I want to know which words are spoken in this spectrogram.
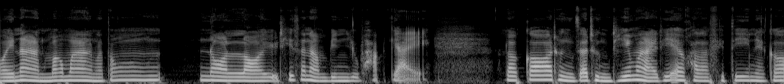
ไว้นานมากๆนะต้องนอนรออยู่ที่สนามบินอยู่พักใหญ่ แล้วก็ถึงจะถึงที่หมายที่ El Calafate เนี่ยก็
